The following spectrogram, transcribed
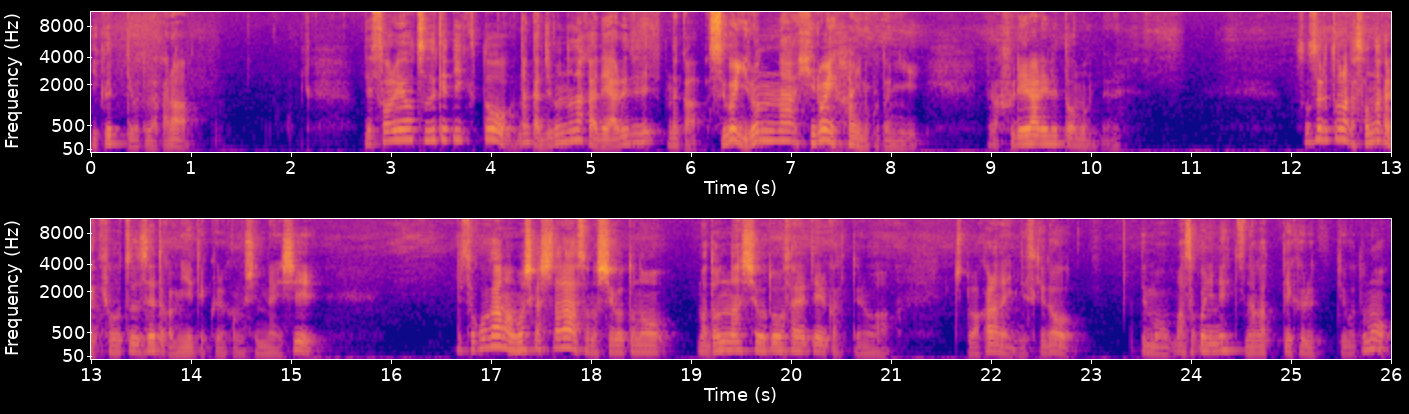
いくってことだからでそれを続けていくとなんか自分の中であれでなんかすごいいろんな広い範囲のことになんか触れられると思うんだよね。そうするとなんかその中で共通性とか見えてくるかもしれないしでそこがまあもしかしたらその仕事の、まあ、どんな仕事をされているかっていうのはちょっとわからないんですけどでもまあそこにねつながってくるっていうことも、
